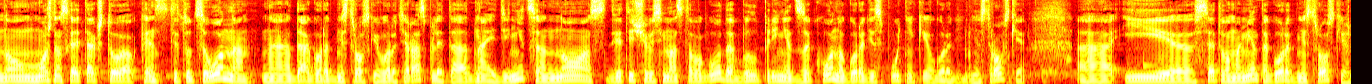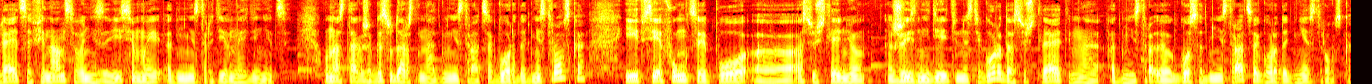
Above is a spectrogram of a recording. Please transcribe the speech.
Ну, можно сказать так, что конституционно, э, да, город Днестровский, город Тирасполь – это одна единица, но с 2018 года был принят закон о городе-спутнике, о городе Днестровске, э, и с этого момента город Днестровский является финансово независимой административной единицей. У нас также государственная администрация города Днестровска, и все функции по э, осуществлению жизнедеятельности города осуществляет именно администра... госадминистрация города Днестровска.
